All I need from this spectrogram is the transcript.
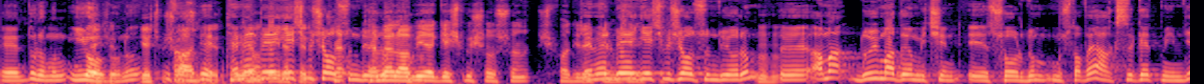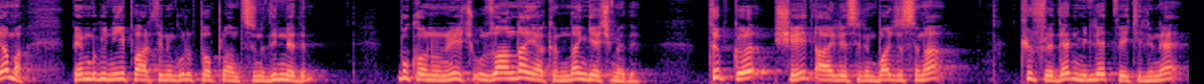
Ee, durumun iyi Peki, olduğunu geçmiş ifade olsun diyelim. Temel Bey'e geçmiş olsun diyorum. Temel abiye geçmiş olsun. Şifa dileklerimizi Temel Bey'e geçmiş olsun diyorum. Ee, ama duymadığım için e, sordum Mustafa'ya haksızlık etmeyeyim diye ama ben bugün İyi Parti'nin grup toplantısını dinledim. Bu konunun hiç uzağından yakından geçmedi. Tıpkı şehit ailesinin bacısına küfreden milletvekiline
